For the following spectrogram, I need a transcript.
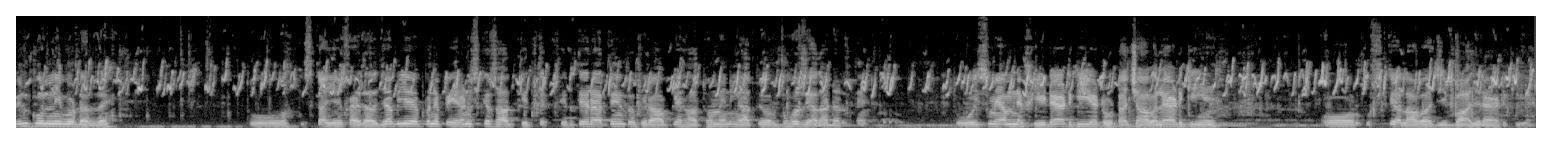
बिल्कुल नहीं वो डर रहे। तो इसका ये फ़ायदा, जब ये अपने पेरेंट्स के साथ फिरते फिरते रहते हैं तो फिर आपके हाथों में नहीं आते और बहुत ज़्यादा डरते हैं। तो इसमें हमने फ़ीड ऐड की है, टोटा चावल ऐड किए हैं और उसके अलावा जी बाजरा ऐड किया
